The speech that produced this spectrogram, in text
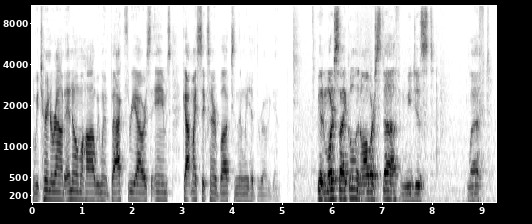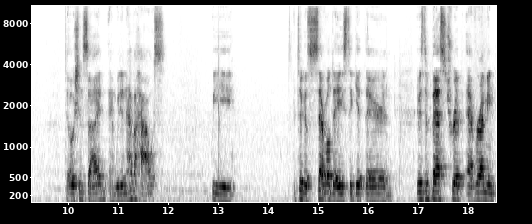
And we turned around in Omaha. We went back three hours to Ames, got my 600 bucks, and then we hit the road again. We had a motorcycle and all of our stuff, and we just left to Oceanside, and we didn't have a house. We it took us several days to get there, and it was the best trip ever. I mean,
